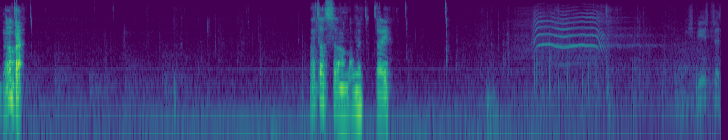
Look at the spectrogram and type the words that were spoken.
Dobra. No to co? Mamy tutaj. Śpisz przez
